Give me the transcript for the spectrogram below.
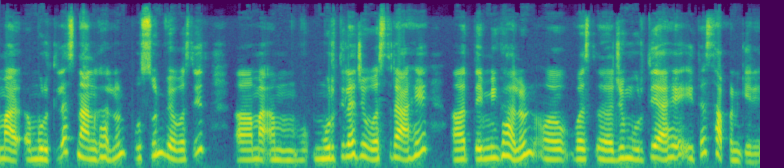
मा- मूर्तीला स्नान घालून पुसून व्यवस्थित मा- मूर्तीला जे वस्त्र आहे ते मी घालून अ, जी मूर्ती आहे इथं स्थापन केली.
